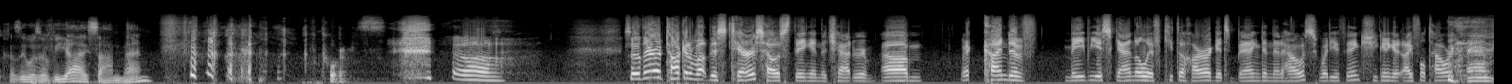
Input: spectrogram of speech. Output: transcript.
because it was a VI sound, man. of course. Uh, so they're talking about this terrace house thing in the chat room. Um, what kind of maybe a scandal if Kitahara gets banged in that house? What do you think? She gonna get Eiffel Tower? And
